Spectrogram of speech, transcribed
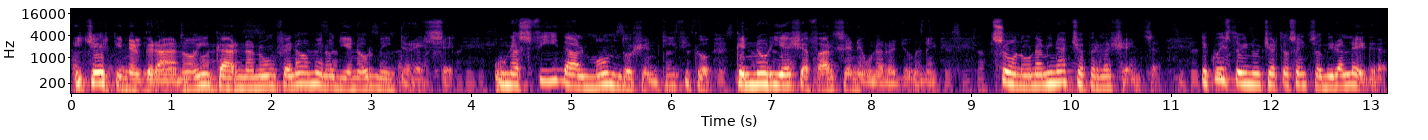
I cerchi nel grano incarnano un fenomeno di enorme interesse, una sfida al mondo scientifico che non riesce a farsene una ragione. Sono una minaccia per la scienza e questo in un certo senso mi rallegra,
